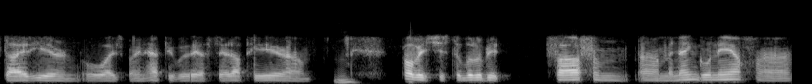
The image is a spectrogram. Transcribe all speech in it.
stayed here and always been happy with our setup here. Um, mm. Probably it's just a little bit far from um, Menangle now. Uh,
